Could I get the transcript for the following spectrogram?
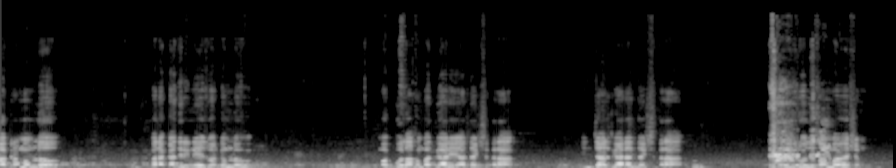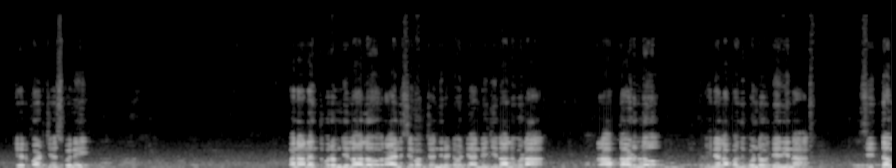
ఆ క్రమంలో మన కదిరి నియోజకవర్గంలో మక్బూల్ అహ్మద్ గారి అధ్యక్షతన ఇన్ఛార్జ్ గారి అధ్యక్షతన ఈరోజు సమావేశం ఏర్పాటు చేసుకొని మన అనంతపురం జిల్లాలో రాయలసీమకు చెందినటువంటి అన్ని జిల్లాలు కూడా రాప్తాడులో ఈ నెల పదకొండవ తేదీన సిద్ధం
